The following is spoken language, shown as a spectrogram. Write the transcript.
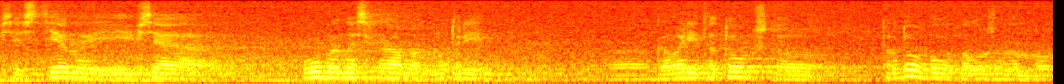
все стены и вся убранность храма внутри говорит о том, что трудов было положено много.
